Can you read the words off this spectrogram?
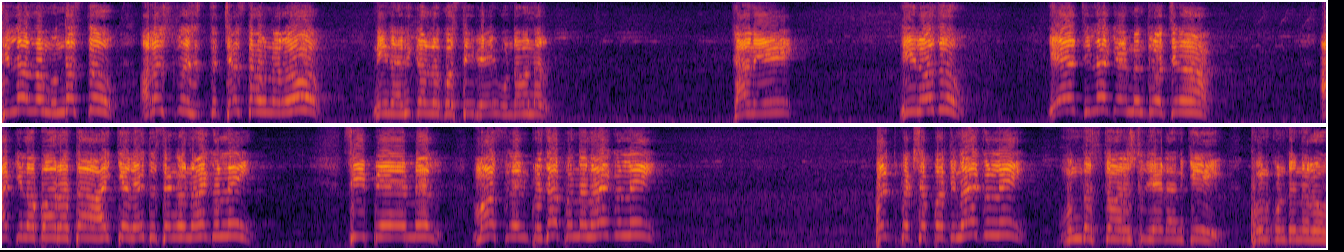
జిల్లాల్లో ముందస్తు అరెస్టు చేస్తా ఉన్నారు. నేను అధికారంలోకి వస్తే ఇవి ఉండవన్నారు. కానీ ఈరోజు ఏ జిల్లాకి ఏ మంత్రి వచ్చినా అఖిల భారత ఐక్య రైతు సంఘం నాయకుల్ని సిపిఐఎంఎల్ మాస్ లైన్ ప్రజాపంద నాయకుల్ని ప్రతిపక్ష పార్టీ నాయకుల్ని ముందస్తు అరెస్టులు చేయడానికి పూనుకుంటున్నారు.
